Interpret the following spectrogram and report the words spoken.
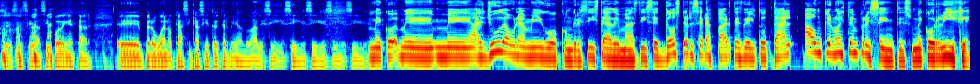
Sí, sí, sí, así pueden estar. Eh, pero bueno, casi, casi estoy terminando. Dale, sigue, sigue, sigue, sigue, sigue. Me, me, me ayuda un amigo congresista, además, dice dos terceras partes del total, aunque no estén presentes, me corrige.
